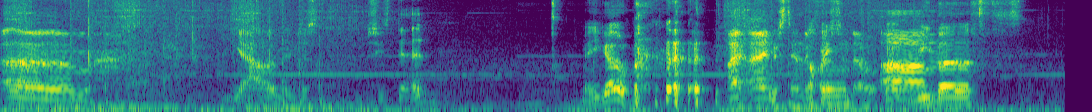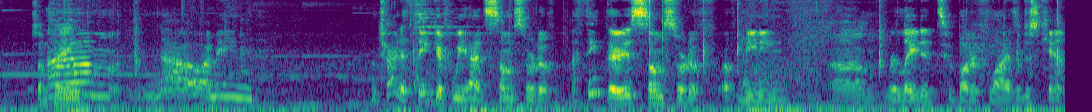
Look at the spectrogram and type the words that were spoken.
Um. Yeah, they just she's dead. There you go. I, I understand the Nothing question though. about Um, rebirth. Something. Um, no, I mean, I'm trying to think if we had some sort of. I think there is some sort of, of meaning um, related to butterflies. I just can't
